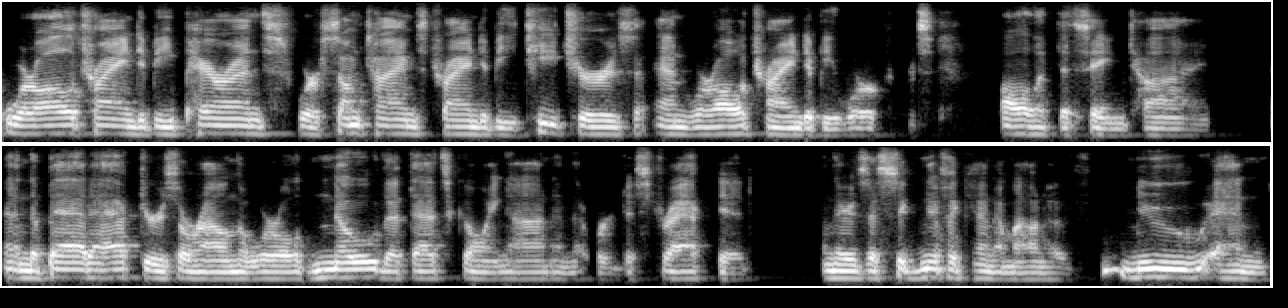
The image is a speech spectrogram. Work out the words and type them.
We're all trying to be parents, we're sometimes trying to be teachers, and we're all trying to be workers all at the same time. And the bad actors around the world know that that's going on and that we're distracted. And there's a significant amount of new and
